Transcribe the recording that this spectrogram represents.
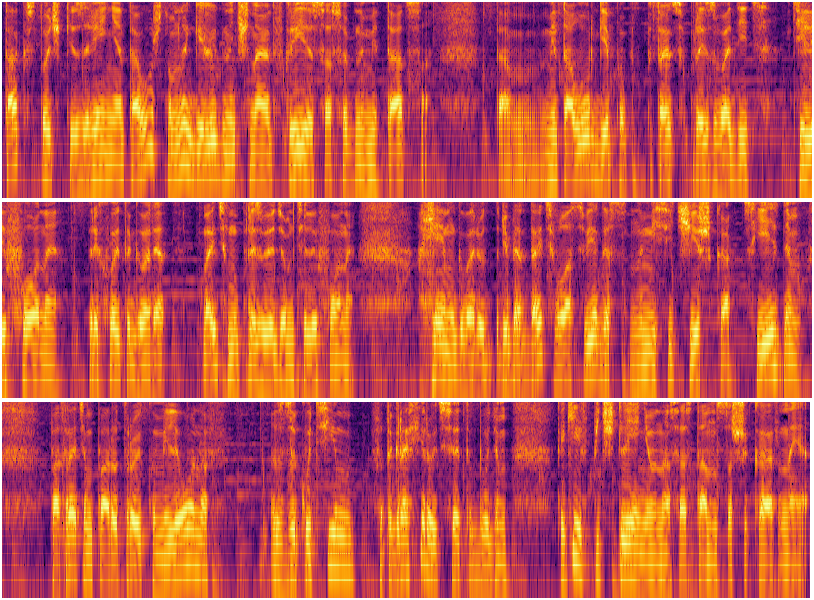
Так, с точки зрения того, что многие люди начинают в кризис особенно метаться. Там, металлурги пытаются производить телефоны, приходят и говорят, давайте мы произведем телефоны. А я им говорю, ребят, давайте в Лас-Вегас на месячишко съездим, потратим пару-тройку миллионов, закутим, фотографировать все это будем. Какие впечатления у нас останутся шикарные.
